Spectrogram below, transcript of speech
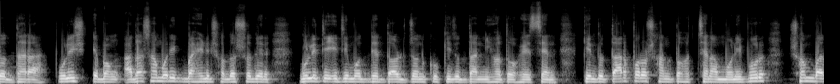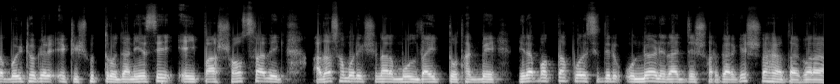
যোদ্ধারা, পুলিশ এবং আধা সামরিক বাহিনীর সদস্যদের গুলিতে ইতিমধ্যে দশজন কুকি যোদ্ধা নিহত হয়েছেন। কিন্তু তারপরও শান্ত হচ্ছে না মণিপুর। সোমবার বৈঠকের একটি সূত্র জানিয়েছে, এই পাঁচ সহস্রাধিক আধাসামরিক সেনার মূল দায়িত্ব থাকবে নিরাপত্তা পরিস্থিতির উন্নয়নে রাজ্যের সরকারকে সহায়তা করা।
